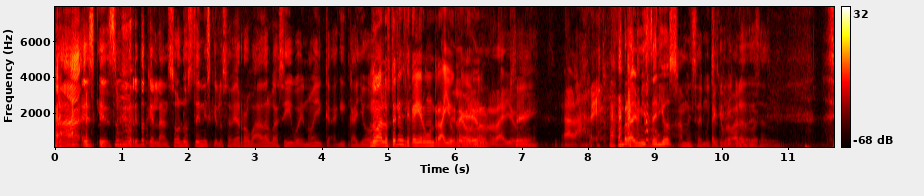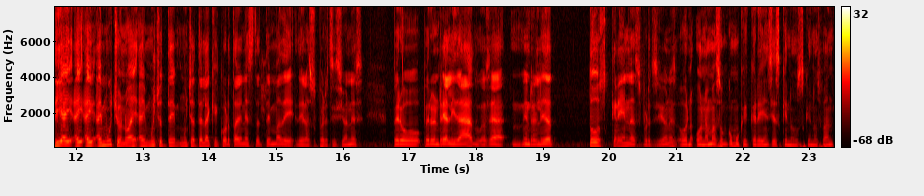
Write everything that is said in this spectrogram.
Ah, es que es un morrito que lanzó los tenis que los había robado, algo así, güey, ¿no? Y, ca- y cayó. No, a los tenis le cayeron un rayo, le creo, cayeron ¿no? un rayo, Sí. güey. A la verga. Brian misterioso. Mames, hay muchas Hay que películas probarlo, de esas, güey. Sí, hay, hay, hay, hay mucho, ¿no? Hay, hay mucho te- mucha tela que cortar en este tema de, de las supersticiones, pero, pero en realidad, o sea, en realidad todos creen las supersticiones o, o nada más son como que creencias que nos, que nos van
